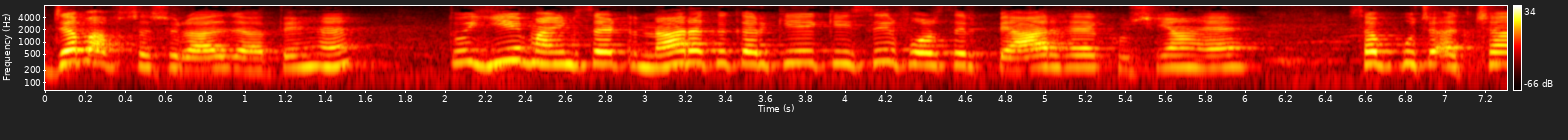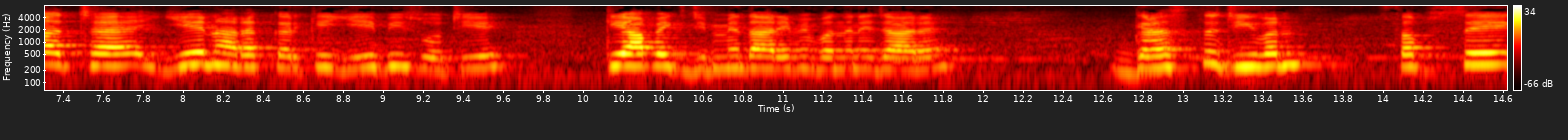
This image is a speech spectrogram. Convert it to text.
जब आप ससुराल जाते हैं तो ये माइंडसेट ना रख करके कि सिर्फ़ और सिर्फ़ प्यार है, खुशियाँ हैं, सब कुछ अच्छा अच्छा है, ये ना रख करके ये भी सोचिए कि आप एक ज़िम्मेदारी में बंधने जा रहे हैं। ग्रस्त जीवन सबसे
